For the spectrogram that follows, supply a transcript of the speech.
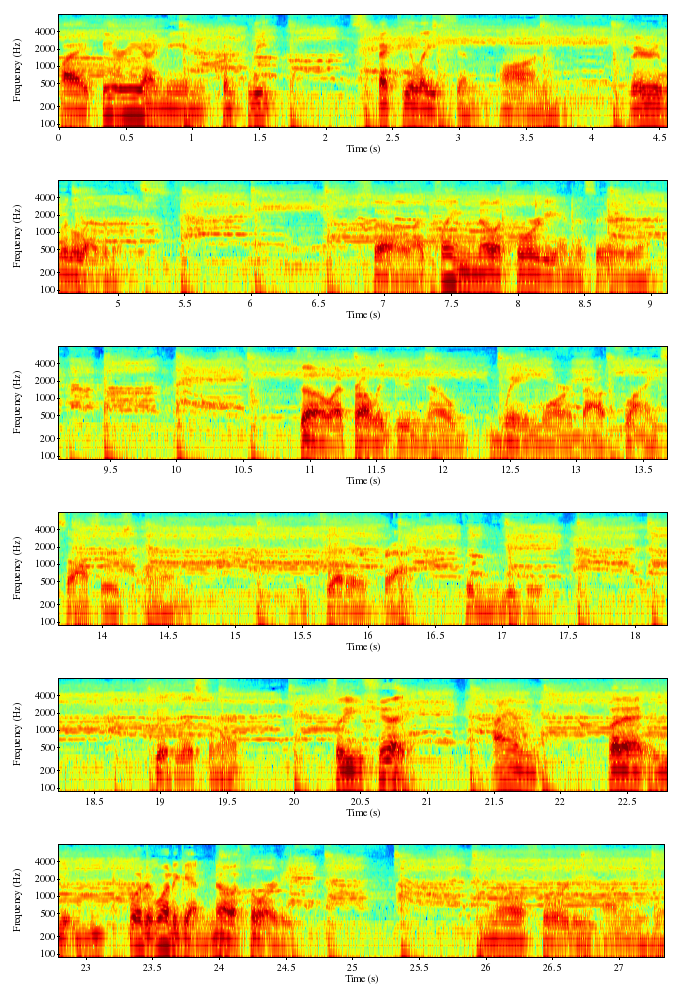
By theory, I mean complete speculation on very little evidence. So, I claim no authority in this area. Though I probably do know way more about flying saucers and jet aircraft than you do. Good listener. So you should. I am, but, uh, but what again? No authority. No authority on anything.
